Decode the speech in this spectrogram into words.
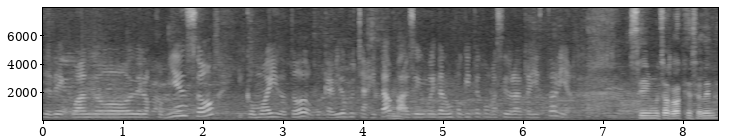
desde cuando, de los comienzos y cómo ha ido todo, porque ha habido muchas etapas, así que cuéntanos un poquito cómo ha sido la trayectoria. Sí, muchas gracias Elena.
